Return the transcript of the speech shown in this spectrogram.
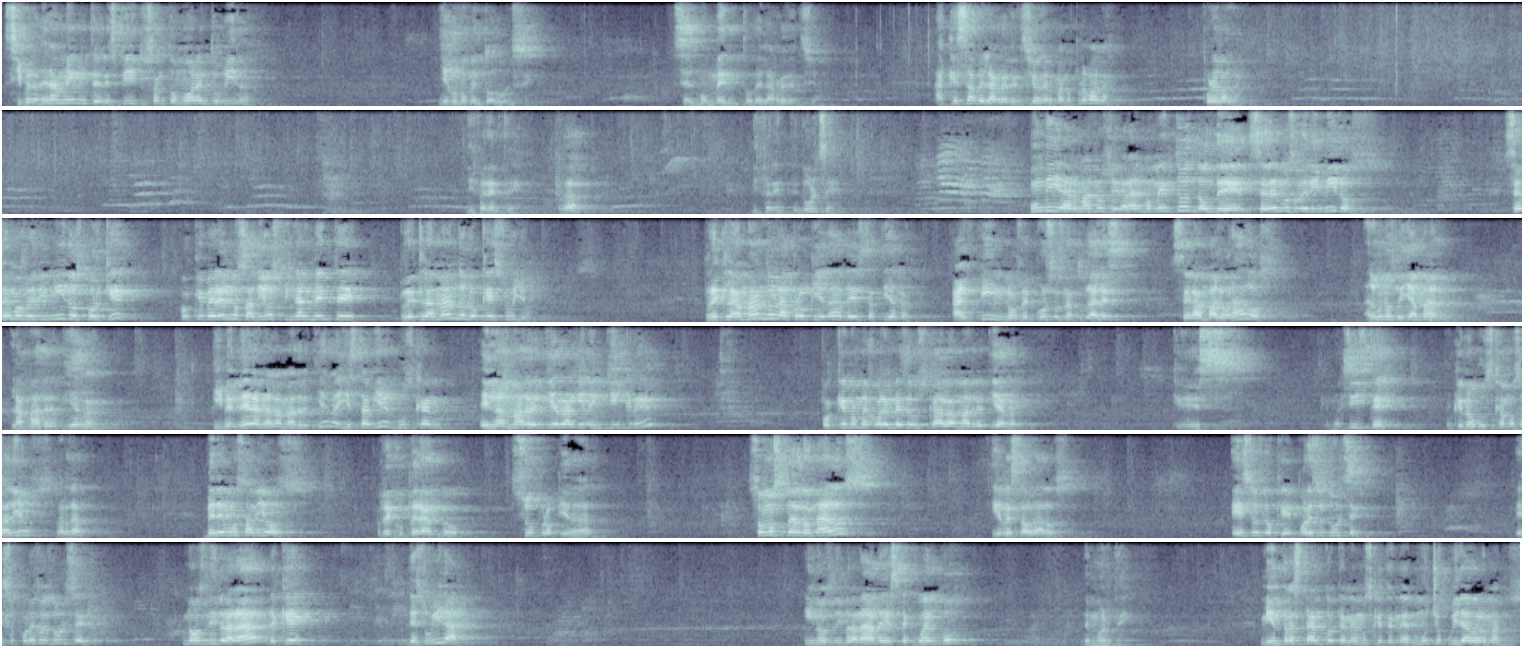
si verdaderamente el Espíritu Santo mora en tu vida, llega un momento dulce. Es el momento de la redención. ¿A qué sabe la redención, hermano? Pruébala. Pruébala. Diferente, ¿verdad? Diferente, dulce. Un día, hermanos, llegará el momento en donde seremos redimidos Seremos redimidos, ¿por qué? Porque veremos a Dios finalmente reclamando lo que es suyo, reclamando la propiedad de esta tierra. Al fin los recursos naturales serán valorados. Algunos le llaman la madre tierra y veneran a la madre tierra y está bien, buscan en la madre tierra alguien en quien creer. ¿Por qué no mejor en vez de buscar a la madre tierra, que es que no existe, ¿Por qué no buscamos a Dios, verdad? Veremos a Dios recuperando su propiedad. Somos perdonados y restaurados. Eso es lo que, por eso es dulce. Eso, por eso es dulce. Nos librará de qué? De su ira. Y nos librará de este cuerpo de muerte. Mientras tanto, tenemos que tener mucho cuidado, hermanos.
